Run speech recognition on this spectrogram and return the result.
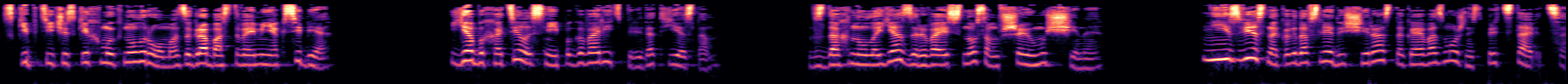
Скептически хмыкнул Рома, загробастывая меня к себе. Я бы хотела с ней поговорить перед отъездом. Вздохнула я, зарываясь носом в шею мужчины. Неизвестно, когда в следующий раз такая возможность представится.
